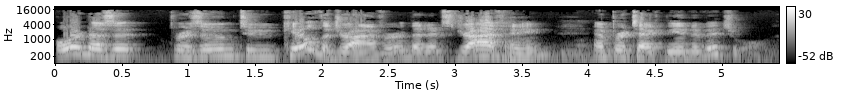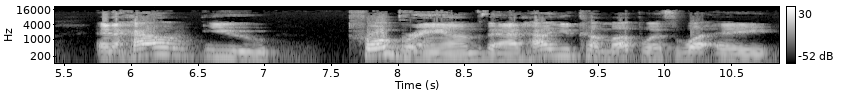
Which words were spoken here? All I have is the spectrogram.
Or does it presume to kill the driver that it's driving and protect the individual? And how you program that, how you come up with what a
